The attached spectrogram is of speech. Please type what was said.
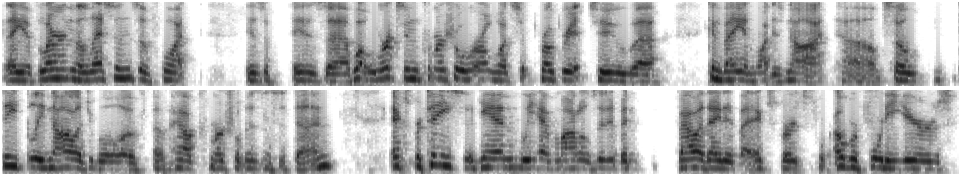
they have learned the lessons of what is is uh, what works in commercial world, what's appropriate to uh, convey, and what is not. Uh, so deeply knowledgeable of of how commercial business is done. Expertise again, we have models that have been validated by experts for over 40 years.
